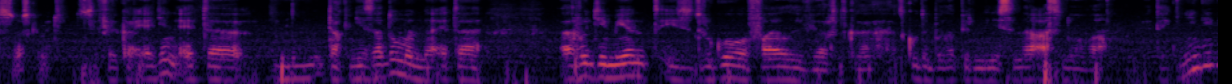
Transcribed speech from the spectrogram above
С носками тут циферка и 1 это так не задумано, это рудимент из другого файла вертка, откуда была перенесена основа этой книги.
